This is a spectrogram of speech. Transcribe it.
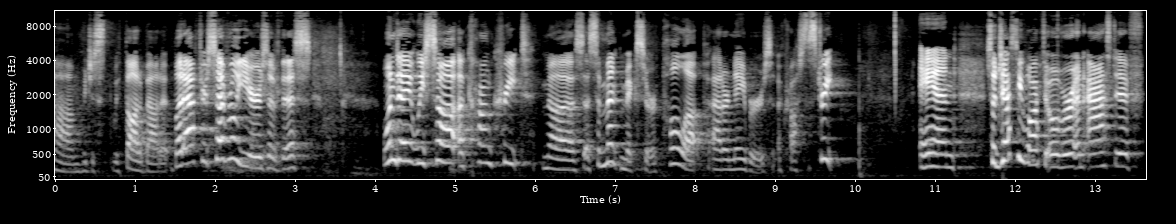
Um, we just we thought about it. But after several years of this, one day we saw a concrete, uh, a cement mixer pull up at our neighbors across the street. And so Jesse walked over and asked if,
